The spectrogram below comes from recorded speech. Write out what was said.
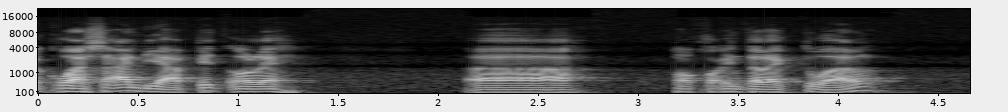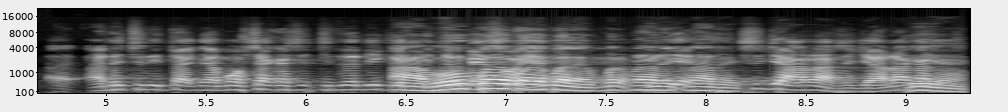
Kekuasaan diapit oleh uh, tokoh intelektual ada ceritanya mau saya kasih cerita dikit ah, boleh, boleh, ya. boleh, boleh, menarik, menarik. Sejarah, sejarah kan iya.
